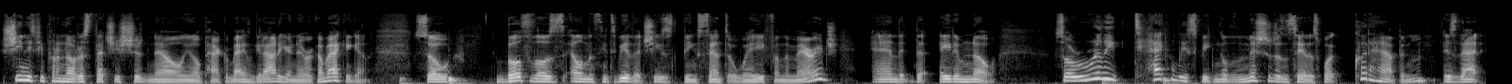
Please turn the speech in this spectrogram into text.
she needs to be put on notice that she should now, you know, pack her bags and get out of here and never come back again. So both of those elements need to be that she's being sent away from the marriage and that the Adam know. So, really, technically speaking, although the Mishnah doesn't say this, what could happen is that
